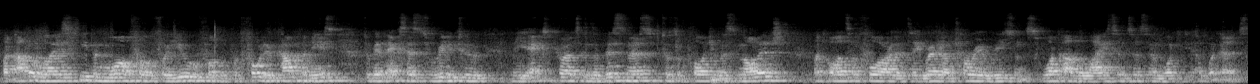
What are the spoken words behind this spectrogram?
but otherwise even more for, for you, for the portfolio companies, to get access to really to the experts in the business to support you with knowledge, but also for, let's say, regulatory reasons. What are the licenses and what, what else?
